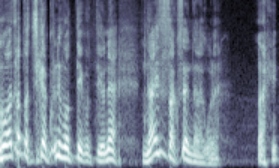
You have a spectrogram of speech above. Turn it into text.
わざと近くに持っていくっていうね。ナイス作戦だなこれ。はい、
